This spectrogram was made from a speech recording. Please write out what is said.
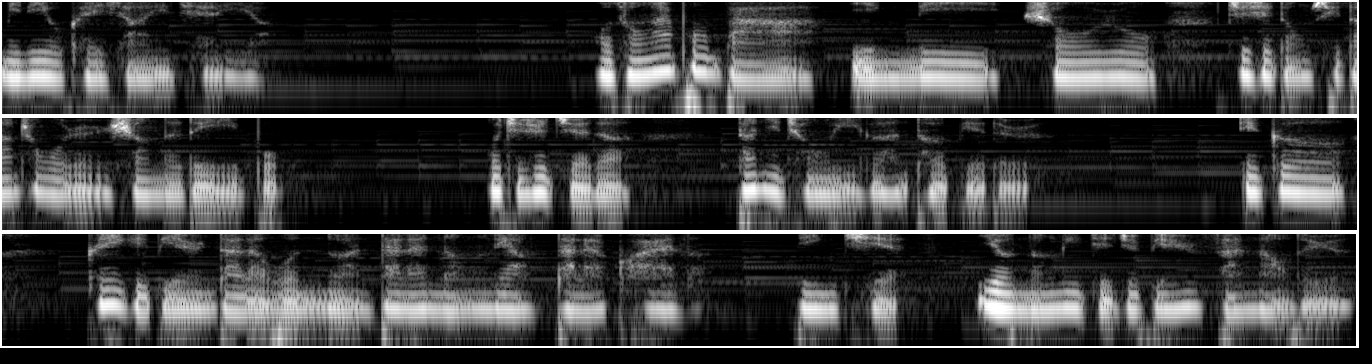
米粒又可以像以前一样。我从来不把盈利、收入这些东西当成我人生的第一步，我只是觉得。当你成为一个很特别的人，一个可以给别人带来温暖、带来能量、带来快乐，并且有能力解决别人烦恼的人，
